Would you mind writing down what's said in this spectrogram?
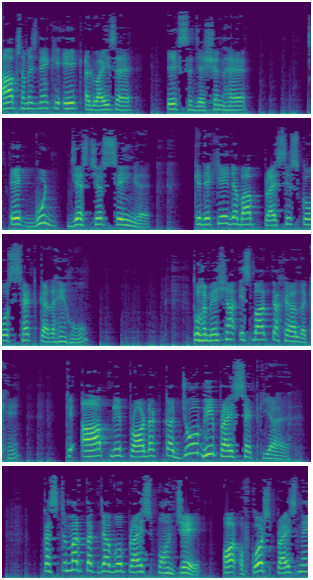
आप समझ लें कि एक एडवाइस है, एक सजेशन है एक गुड जेस्चर सेइंग है कि देखिए, जब आप प्राइसेस को सेट कर रहे हों तो हमेशा इस बात का ख्याल रखें कि आपने प्रोडक्ट का जो भी प्राइस सेट किया है कस्टमर तक जब वो प्राइस पहुँचे, और ऑफ़ कोर्स प्राइस ने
